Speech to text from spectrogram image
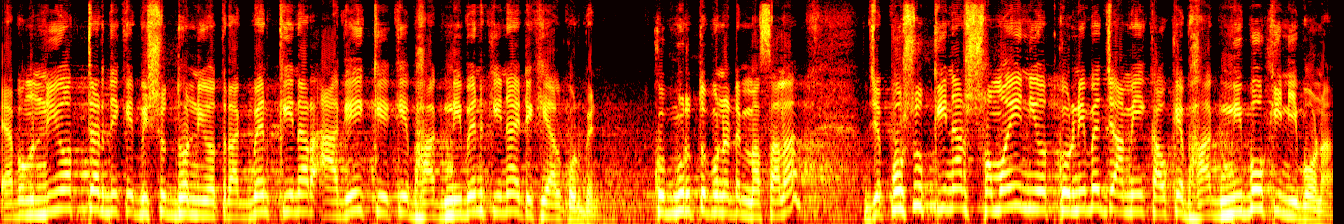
এবং নিয়তটার দিকে বিশুদ্ধ নিয়ত রাখবেন। কিনার আগেই কে কে ভাগ নিবেন কিনা এটি খেয়াল করবেন। খুব গুরুত্বপূর্ণ একটা মশালা যে পশু কেনার সময়ই নিয়ত করে নেবেন যে আমি কাউকে ভাগ নিব কি নিব না।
